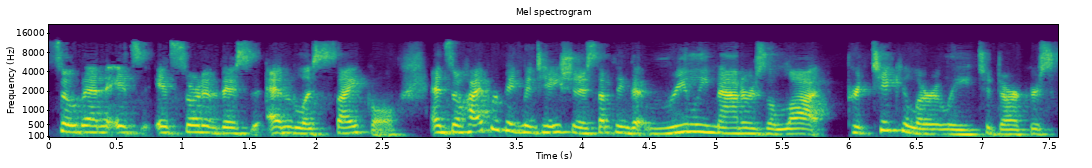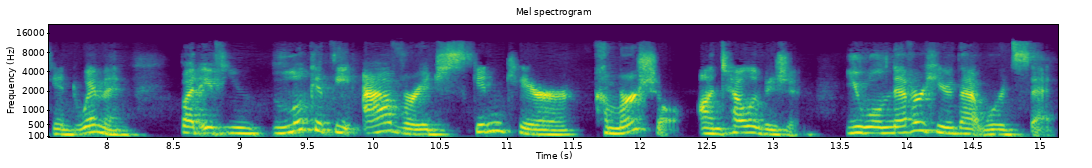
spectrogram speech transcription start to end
so then it's, it's sort of this endless cycle. And so hyperpigmentation is something that really matters a lot, particularly to darker skinned women but if you look at the average skincare commercial on television, you will never hear that word said.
